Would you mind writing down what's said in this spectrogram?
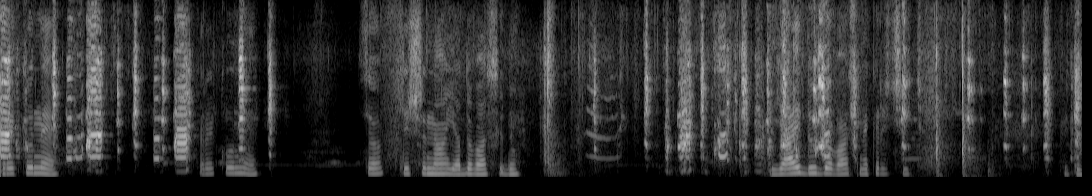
Крикуни. Крикуни. Все, тишина, я до вас іду. Я йду до вас, не кричіть. Піду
